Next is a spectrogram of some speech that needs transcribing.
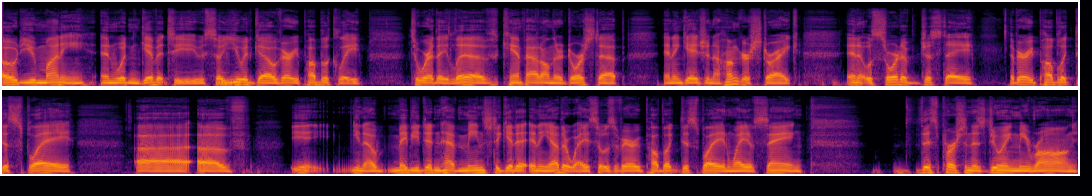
owed you money and wouldn't give it to you. So you mm-hmm. would go very publicly to where they live camp out on their doorstep and engage in a hunger strike. And it was sort of just a, a very public display uh, of you know maybe you didn't have means to get it any other way. So it was a very public display and way of saying this person is doing me wrong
